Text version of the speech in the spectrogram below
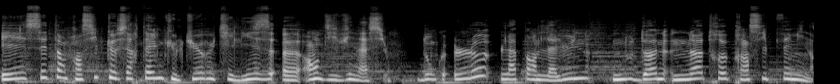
Et c'est un principe que certaines cultures utilisent euh, en divination. Donc le lapin de la lune nous donne notre principe féminin.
